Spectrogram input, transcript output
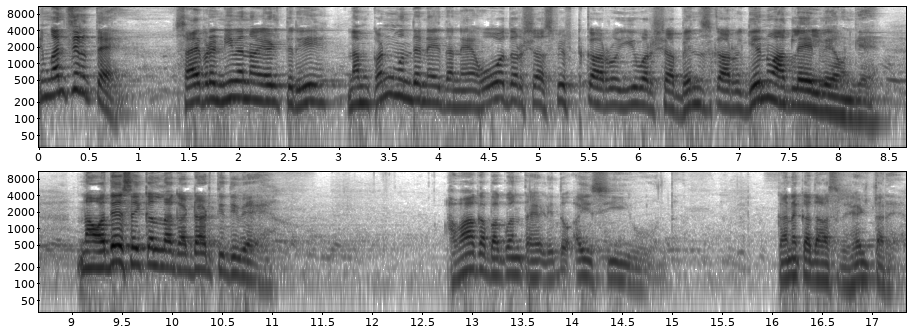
ನಿಮ್ಗೆ ಅನಿಸಿರುತ್ತೆ? ಸಾಹೇಬ್ರೆ, ನೀವೇನೋ ಹೇಳ್ತೀರಿ ನಮ್ಮ ಕಣ್ಣು ಮುಂದೆನೇ ಇದ್ದಾನೆ, ಹೋದ ವರ್ಷ ಸ್ವಿಫ್ಟ್ ಕಾರು, ಈ ವರ್ಷ ಬೆನ್ಸ್ ಕಾರು, ಏನೂ ಆಗಲೇ ಇಲ್ವೇ ಅವನಿಗೆ? ನಾವು ಅದೇ ಸೈಕಲ್ನಾಗ ಅಡ್ಡಾಡ್ತಿದ್ದೀವಿ. ಆವಾಗ ಭಗವಂತ ಹೇಳಿದ್ದು, ಐ ಸಿ ಯು ಅಂತ. ಕನಕದಾಸರು ಹೇಳ್ತಾರೆ,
